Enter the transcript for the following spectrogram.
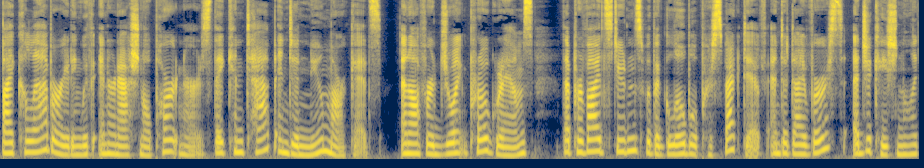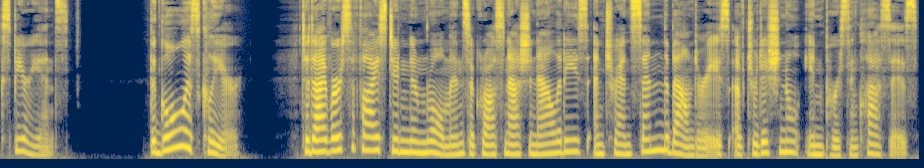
By collaborating with international partners, they can tap into new markets and offer joint programs that provide students with a global perspective and a diverse educational experience. The goal is clear to diversify student enrollments across nationalities and transcend the boundaries of traditional in person classes.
